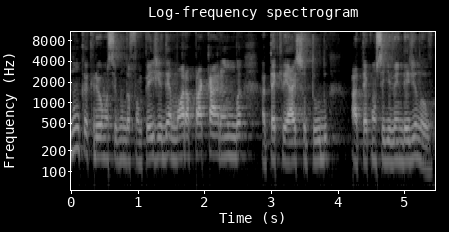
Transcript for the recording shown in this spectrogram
nunca criou uma segunda fanpage e demora pra caramba até criar isso tudo, até conseguir vender de novo.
